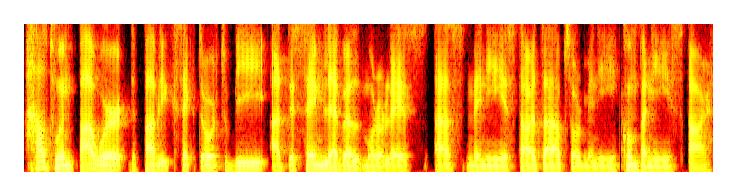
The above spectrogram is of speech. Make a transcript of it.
how to empower the public sector to be at the same level, more or less, as many startups or many companies are?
